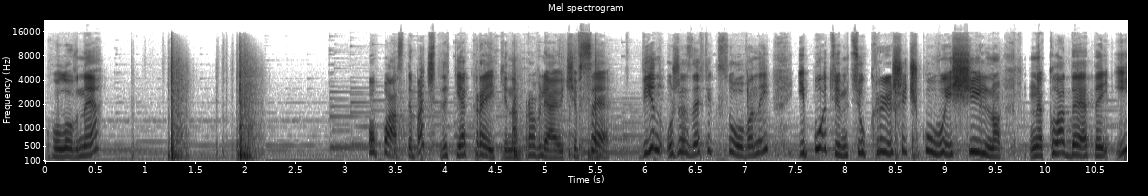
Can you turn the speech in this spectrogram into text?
головне попасти. Бачите, як рейки направляючи. Все. Він уже зафіксований, і потім цю кришечку ви щільно кладете і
